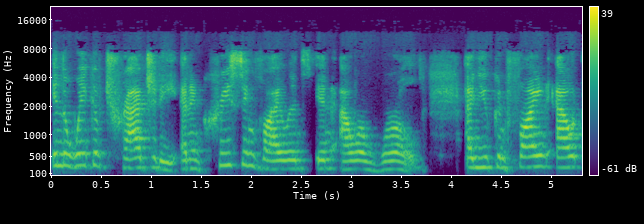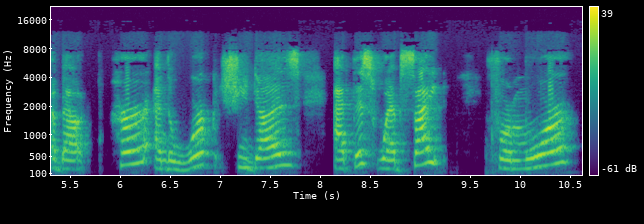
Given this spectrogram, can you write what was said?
in the wake of tragedy and increasing violence in our world. And you can find out about her and the work she does at this website. For more,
